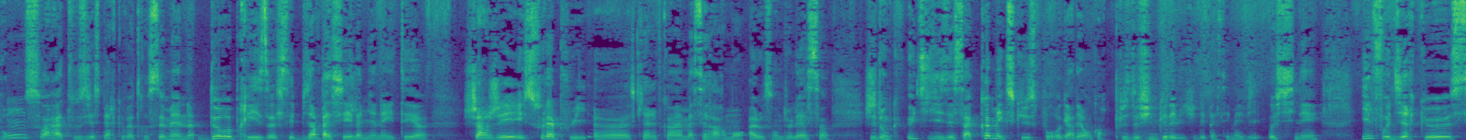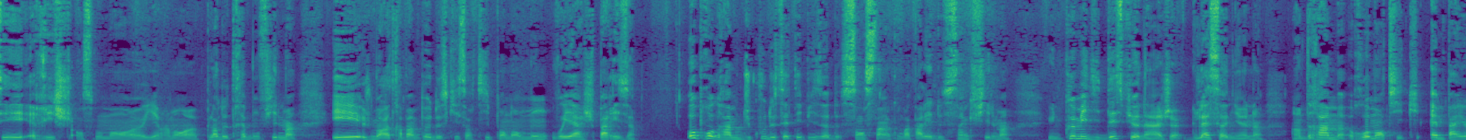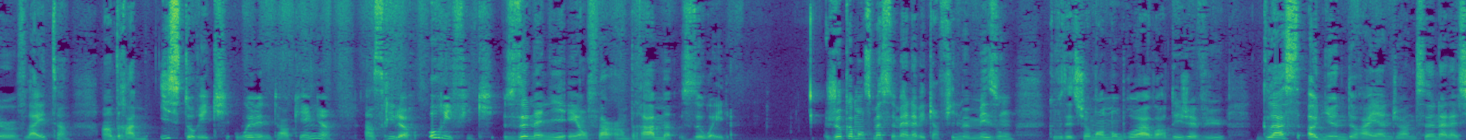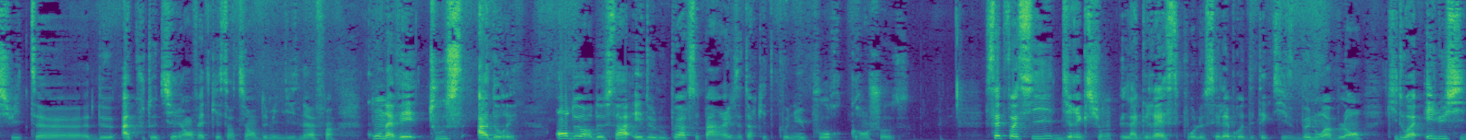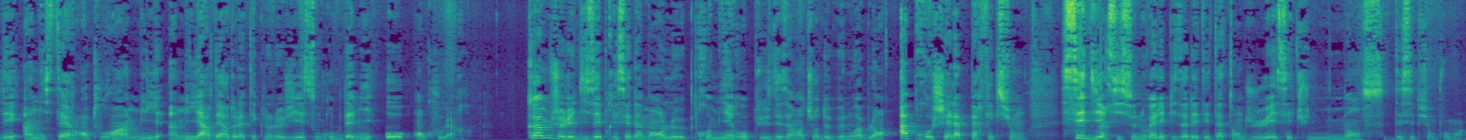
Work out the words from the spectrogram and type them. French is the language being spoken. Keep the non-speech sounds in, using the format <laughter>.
Bonsoir à tous, j'espère que votre semaine de reprise s'est bien passée. La mienne a été euh, chargée et sous la pluie, euh, ce qui arrive quand même assez rarement à Los Angeles. J'ai donc utilisé ça comme excuse pour regarder encore plus de films que d'habitude et passer ma vie au ciné. Il faut dire que c'est riche en ce moment, Euh, il y a vraiment plein de très bons films et je me rattrape un peu de ce qui est sorti pendant mon voyage parisien. Au programme du coup de cet épisode 105, on va parler de 5 films. Une comédie d'espionnage, Glass Onion, un drame romantique, Empire of Light, un drame historique, Women Talking, un thriller horrifique, The Nanny et enfin un drame, The Whale. Je commence ma semaine avec un film maison que vous êtes sûrement nombreux à avoir déjà vu, Glass Onion de Ryan Johnson à la suite euh, de À couteau tiré en fait qui est sorti en 2019, qu'on avait tous adoré. En dehors de ça et de Looper, c'est pas un réalisateur qui est connu pour grand chose. Cette fois-ci, direction la Grèce pour le célèbre détective Benoît Blanc qui doit élucider un mystère entourant un, mil- un milliardaire de la technologie et son groupe d'amis haut en couleur. Comme je le disais précédemment, le premier opus des aventures de Benoît Blanc approchait la perfection. C'est dire si ce nouvel épisode était attendu et c'est une immense déception pour moi.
